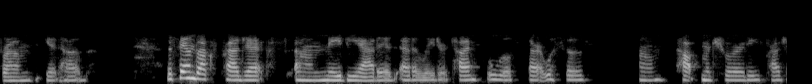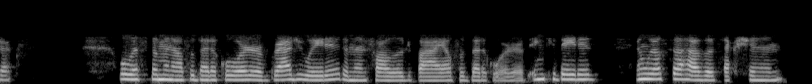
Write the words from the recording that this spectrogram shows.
from GitHub. The sandbox projects um, may be added at a later time, but we'll start with those um, top maturity projects. We'll list them in alphabetical order of graduated and then followed by alphabetical order of incubated. And we also have a section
